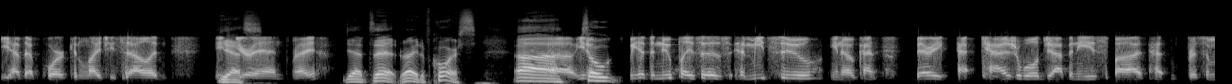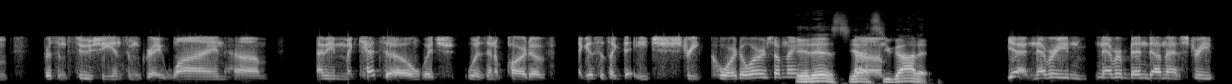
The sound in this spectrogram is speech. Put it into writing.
you have that pork and lychee salad. Yes. You're in, right? Yeah, that's it. Right. Of course. Uh, Uh, you so We hit the new places, Himitsu, you know, kind of very ca- casual Japanese spot for some for some sushi and some great wine. Um, I mean, Maketto, which was in a part of, I guess it's like the H Street corridor or something. it is. Yes, Um, you got it. yeah, never even never been down that street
